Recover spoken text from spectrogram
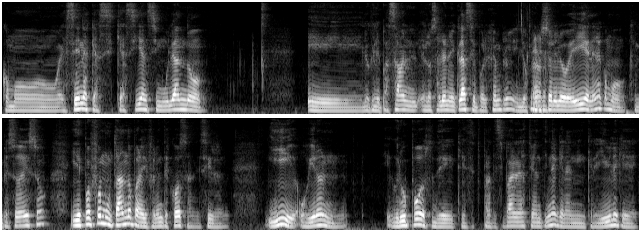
como escenas que, que hacían simulando eh, lo que le pasaba en, en los salones de clase, por ejemplo, y los Claro. profesores lo veían, era como que empezó eso, y después fue mutando para diferentes cosas, es decir, y hubieron grupos de que participaban en la estudiantina que eran increíbles, que,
